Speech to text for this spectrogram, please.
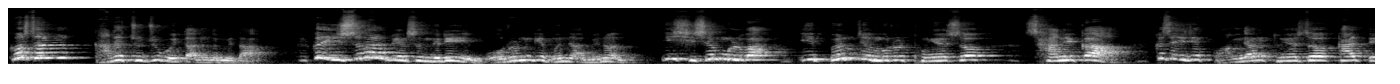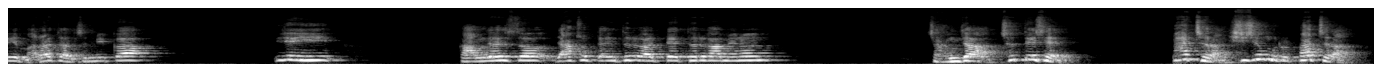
것을 가르쳐 주고 있다는 겁니다. 그 이스라엘 백성들이 모르는 게 뭐냐면은 이 희생물과 이 번제물을 통해서 사니까 그래서 이제 광야를 통해서 갈 때 말하지 않습니까? 이제 이 광야에서 약속 땅에 들어갈 때 들어가면은 장자 첫 대생 바쳐라 희생물을 바쳐라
